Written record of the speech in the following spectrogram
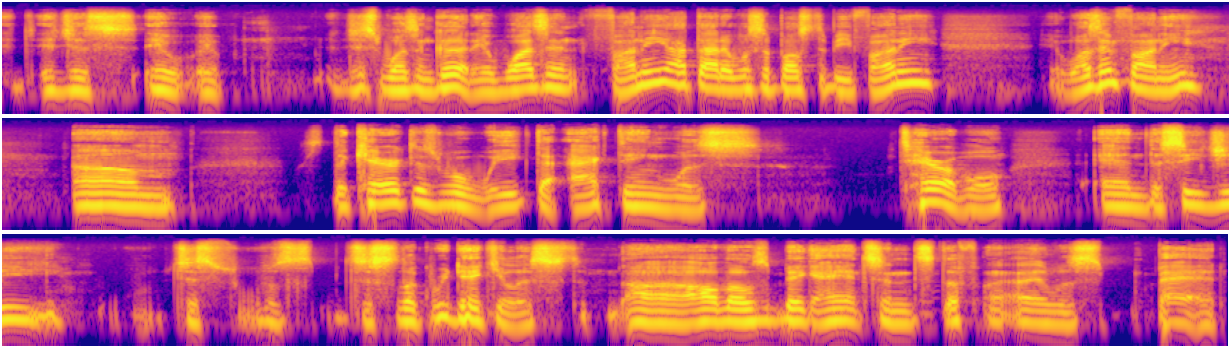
it, it just it, it it just wasn't good. It wasn't funny. I thought it was supposed to be funny. It wasn't funny. Um, the characters were weak. The acting was terrible, and the CG just was just looked ridiculous. Uh, all those big ants and stuff. uh, It was bad.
